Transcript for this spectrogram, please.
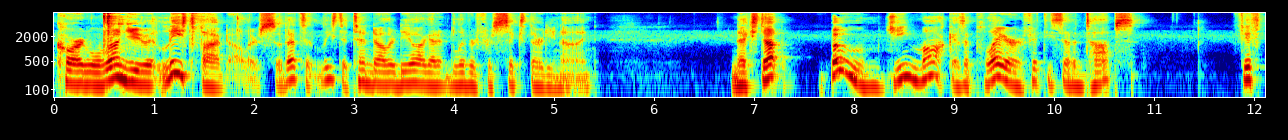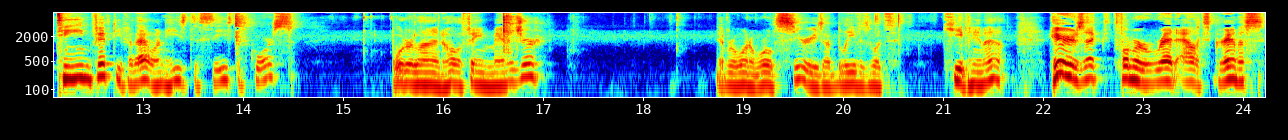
card will run you at least $5. So that's at least a $10 deal. I got it delivered for $6.39. Next up, boom, Gene Mauch as a player, 57 Topps. 1550 for that one. He's deceased, of course. Borderline Hall of Fame manager. Never won a World Series, I believe, is what's keeping him out. Here's former Red Alex Grammas.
